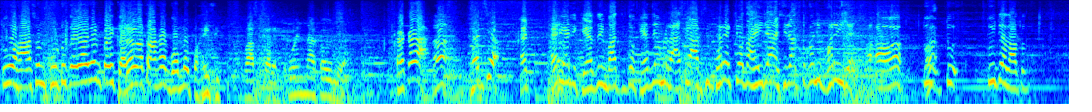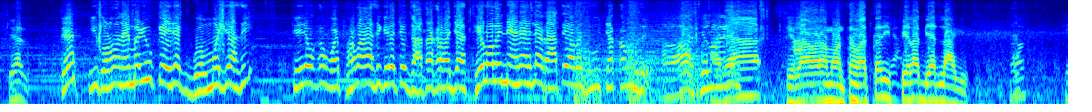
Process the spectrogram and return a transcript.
તું હાસુન ખોટું કર્યા ને પછી ઘરે વાત આખા ગામમાં ભાઈ વાત કરે કોઈ ના કહું લે કાકા હા. હરસ્યા હેરી હેરી ઘેર જઈને વાત તો ઘેર જઈને રાતે આરસી ખરે ક્યો આવી જાય આશી રાત તો કની ફરી જાય? તું તું તું ચાલ આવતો. ચાલ. કે ઈ ગણવા નહીં મળ્યું કે રે ગોમમાં જ્યાં છે કે રે વખત વય ફરવા આવ્યા છે કે રે ચો જાત્રા કરવા ગયા? થેલો લઈને હેરે એટલે રાતે હવે તું ચેક કરવું છે. હા ચલો અરે આ થેલાવાળા માણસે વાત કરી પેલા બે જ લાગી. કે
